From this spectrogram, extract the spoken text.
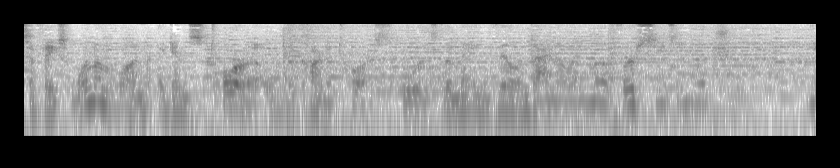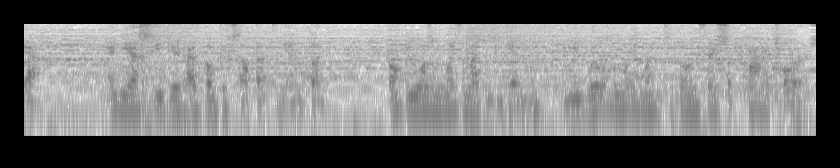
to face one-on-one -on -one against Toro, the Carnotaurus, who was the main villain dino in the first season, which, yeah, and yes, he did have Bumpy's help at the end, but Bumpy wasn't with him at the beginning, and he willingly went to go and face a Carnotaurus.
